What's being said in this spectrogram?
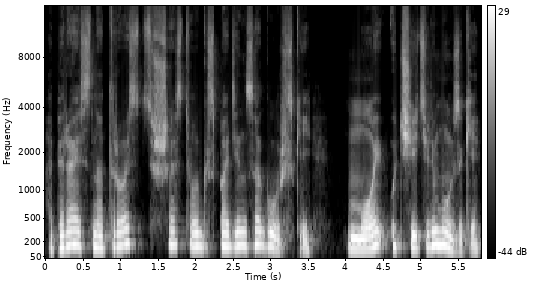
опираясь на трость, шествовал господин Загурский, мой учитель музыки.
